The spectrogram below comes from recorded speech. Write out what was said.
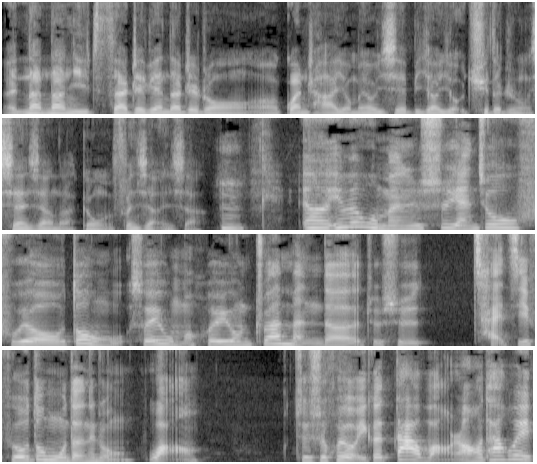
哎，那那你在这边的这种呃观察有没有一些比较有趣的这种现象呢？跟我们分享一下。嗯嗯，因为我们是研究浮游动物，所以我们会用专门的，就是采集浮游动物的那种网，就是会有一个大网，然后它会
